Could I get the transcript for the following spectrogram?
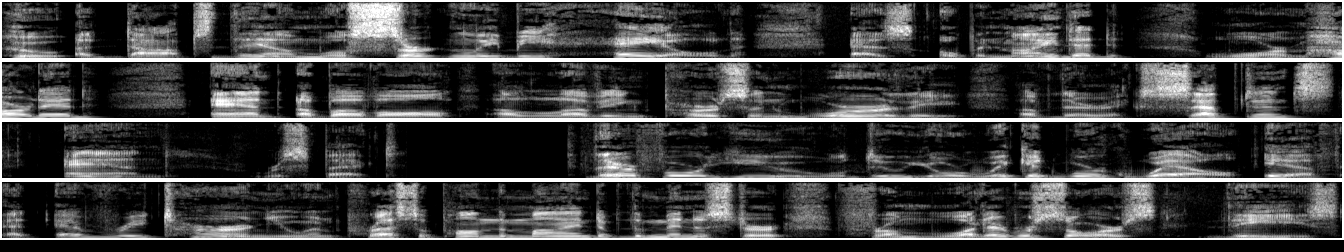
who adopts them will certainly be hailed as open minded, warm hearted, and above all, a loving person worthy of their acceptance and respect. Therefore, you will do your wicked work well if at every turn you impress upon the mind of the minister, from whatever source, these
